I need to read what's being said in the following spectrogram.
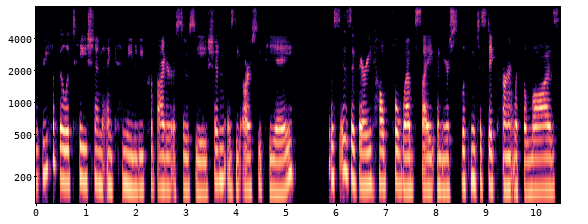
The Rehabilitation and Community Provider Association is the RCPA. This is a very helpful website when you're looking to stay current with the laws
